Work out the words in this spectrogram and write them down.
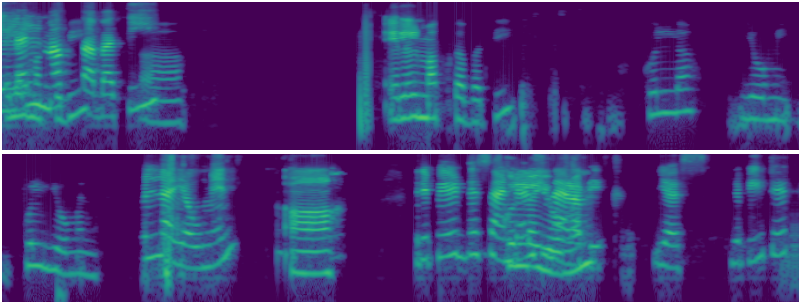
إلى المكتبي. المكتبة uh, ila al maktabati kulla yomi kull yomin كل يوم uh, repeat this sentence in يوم. Arabic yes repeat it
